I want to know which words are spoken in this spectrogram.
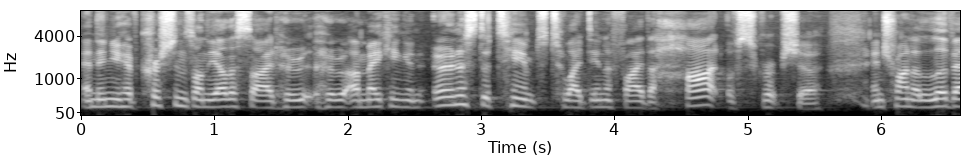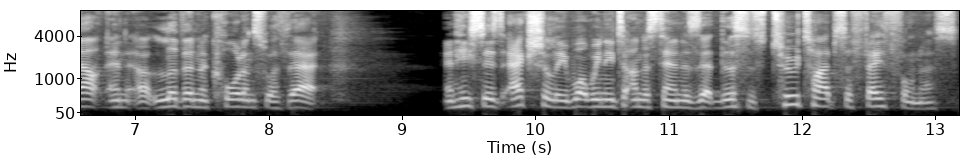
and then you have Christians on the other side who who are making an earnest attempt to identify the heart of Scripture and trying to live out and uh, live in accordance with that. And he says, actually, what we need to understand is that this is two types of faithfulness,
